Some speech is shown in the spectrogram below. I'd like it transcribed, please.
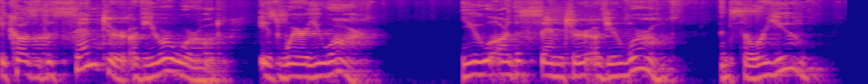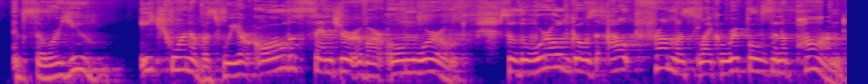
Because the center of your world is where you are. You are the center of your world, and so are you, and so are you. Each one of us, we are all the center of our own world. So the world goes out from us like ripples in a pond.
